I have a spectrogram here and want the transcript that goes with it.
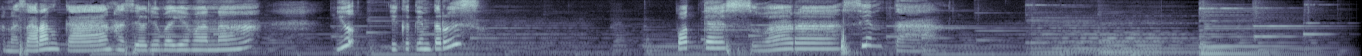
Penasaran kan hasilnya bagaimana? Yuk, ikutin terus podcast Suara Sinta.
